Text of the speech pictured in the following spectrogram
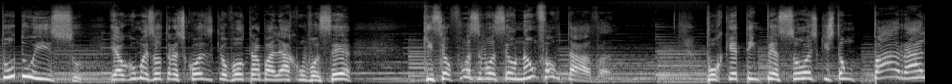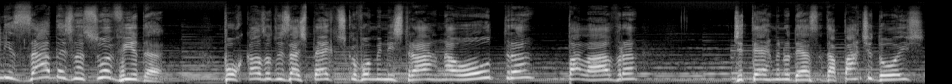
tudo isso e algumas outras coisas que eu vou trabalhar com você, que se eu fosse você eu não faltava. Porque tem pessoas que estão paralisadas na sua vida por causa dos aspectos que eu vou ministrar na outra palavra de término dessa da parte 2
